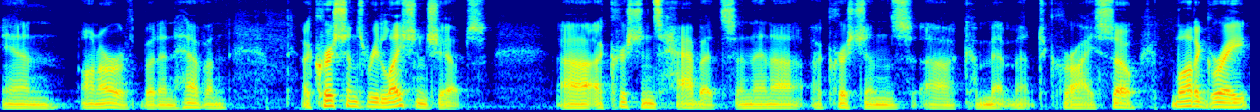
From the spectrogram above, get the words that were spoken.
in on earth, but in heaven. A Christian's relationships. Uh, a Christian's habits, and then a, a Christian's uh, commitment to Christ. So a lot of great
